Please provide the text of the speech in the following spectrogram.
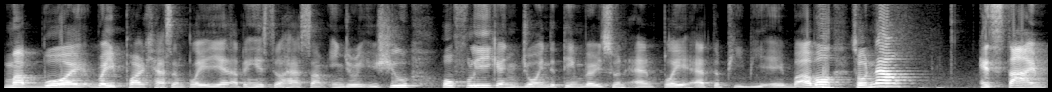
my boy Ray Parks hasn't played yet. I think he still has some injury issue. Hopefully he can join the team very soon and play at the PBA bubble. So now it's time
